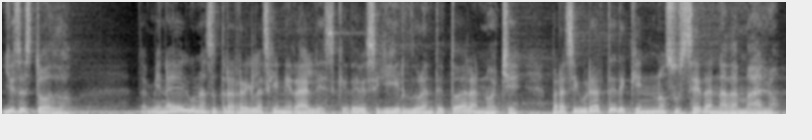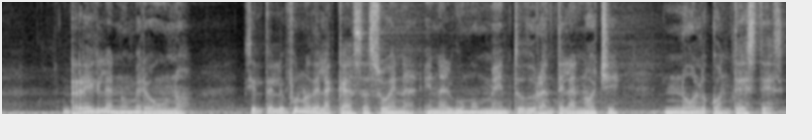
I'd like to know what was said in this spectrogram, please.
Y eso es todo. También hay algunas otras reglas generales que debes seguir durante toda la noche para asegurarte de que no suceda nada malo. Regla número 1. Si el teléfono de la casa suena en algún momento durante la noche, no lo contestes,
